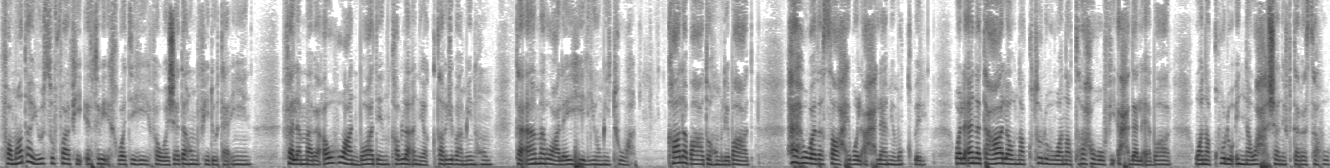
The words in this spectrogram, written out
فمضى يوسف في إثر إخوته فوجدهم في دتائين. فلما رأوه عن بعد قبل أن يقترب منهم تآمروا عليه ليميتوه. قال بعضهم لبعض ها هو ذا صاحب الأحلام مقبل والان تعالوا نقتله ونطرحه في إحدى الأبار ونقول إن وحشا افترسه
